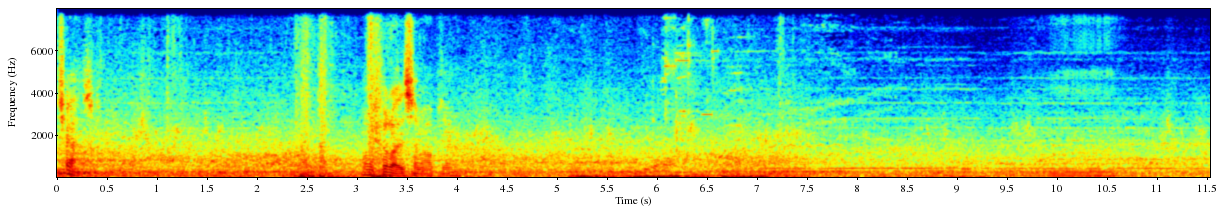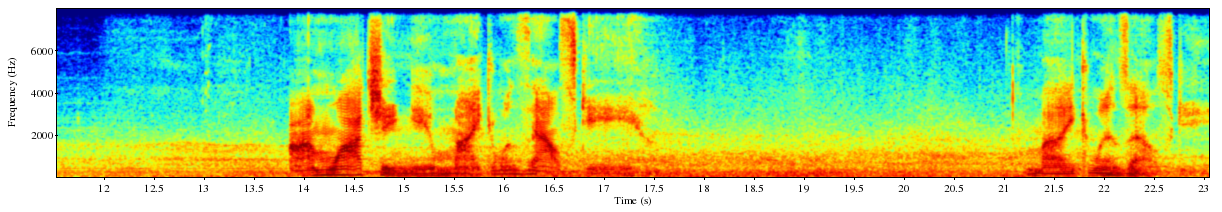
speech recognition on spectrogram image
chest. I feel like there's something up there. I'm watching you, Mike Wazowski. Mike Wazowski.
